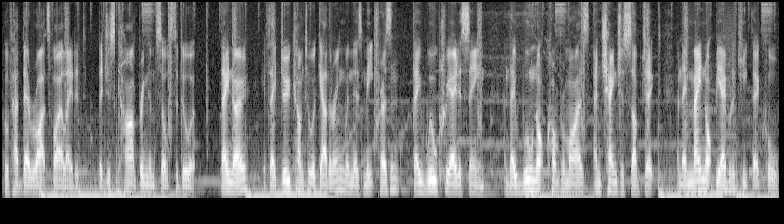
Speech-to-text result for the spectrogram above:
who have had their rights violated. They just can't bring themselves to do it. They know if they do come to a gathering when there's meat present, they will create a scene and they will not compromise and change the subject and they may not be able to keep their cool.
